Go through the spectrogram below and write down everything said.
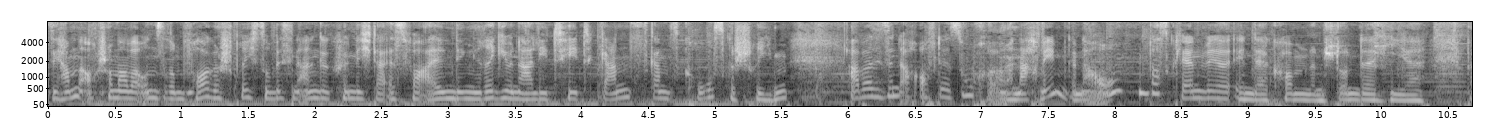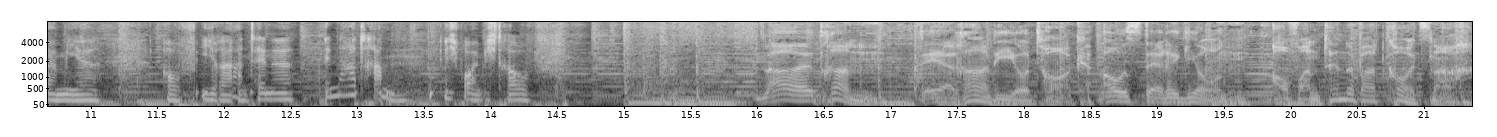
Sie haben auch schon mal bei unserem Vorgespräch so ein bisschen angekündigt, da ist vor allen Dingen Regionalität ganz, ganz groß geschrieben. Aber Sie sind auch auf der Suche. Nach wem genau? Das klären wir in der kommenden Stunde hier bei mir auf Ihrer Antenne in Nah dran. Ich freue mich drauf. Nahe dran, der Radiotalk aus der Region auf Antenne Bad Kreuznach.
